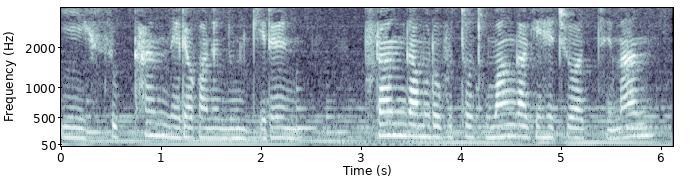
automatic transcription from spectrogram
이 익숙한 내려가는 눈길은 불안감으로부터 도망가게 해주었지만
